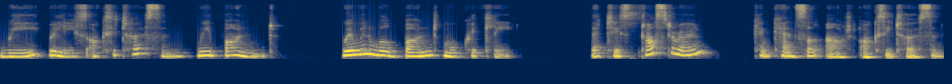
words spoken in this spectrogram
we release oxytocin. We bond. Women will bond more quickly. That testosterone can cancel out oxytocin.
